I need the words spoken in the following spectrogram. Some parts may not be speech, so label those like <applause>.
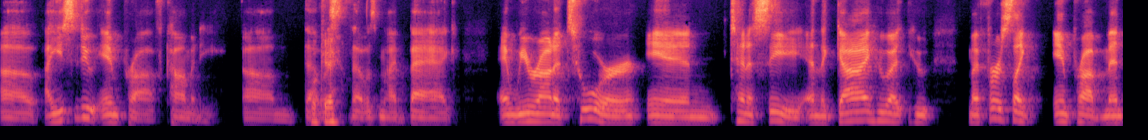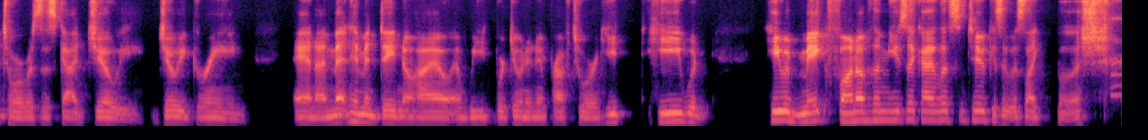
uh, I used to do improv comedy. Um, that Okay. was that was my bag. And we were on a tour in Tennessee, and the guy who I who my first like improv mentor was this guy Joey Joey Green, and I met him in Dayton, Ohio, and we were doing an improv tour, and he he would he would make fun of the music I listened to because it was like Bush. <laughs>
